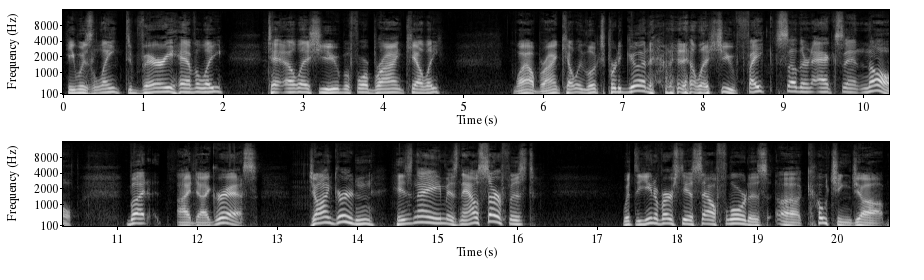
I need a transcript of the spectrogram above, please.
He was linked very heavily to LSU before Brian Kelly. Wow, Brian Kelly looks pretty good at LSU. Fake Southern accent and all. But I digress. Jon Gruden, his name is now surfaced with the University of South Florida's uh, coaching job.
